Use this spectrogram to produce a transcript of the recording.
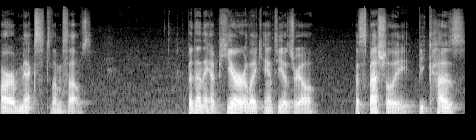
are mixed themselves. But then they appear like anti-Israel, especially because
